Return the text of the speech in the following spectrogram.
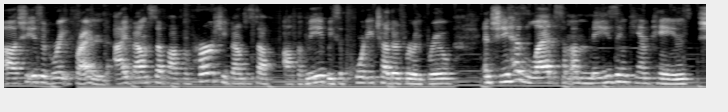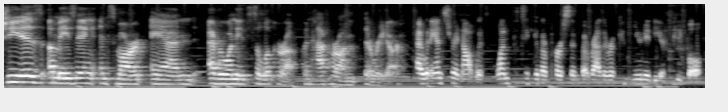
Uh, she is a great friend. I bounce stuff off of her. She bounces stuff off of me. We support each other through and through and she has led some amazing campaigns. She is amazing and smart, and everyone needs to look her up and have her on their radar. I would answer it not with one particular person, but rather a community of people,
